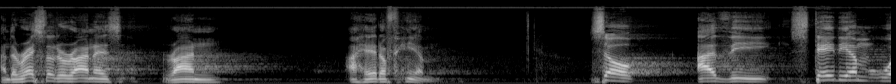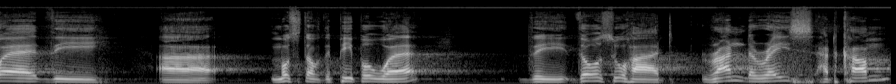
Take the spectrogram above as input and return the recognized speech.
And the rest of the runners ran ahead of him. So, at the stadium where the uh, most of the people were, the, those who had run the race had come,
